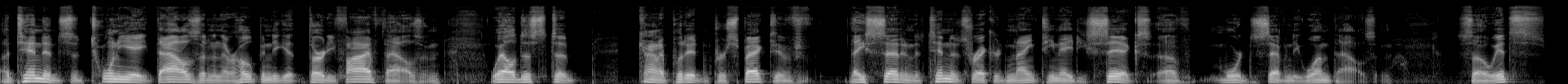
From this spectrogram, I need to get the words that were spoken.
attendance of 28,000 and they're hoping to get 35,000. Well, just to kind of put it in perspective, they set an attendance record in 1986 of more than 71,000. So it's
